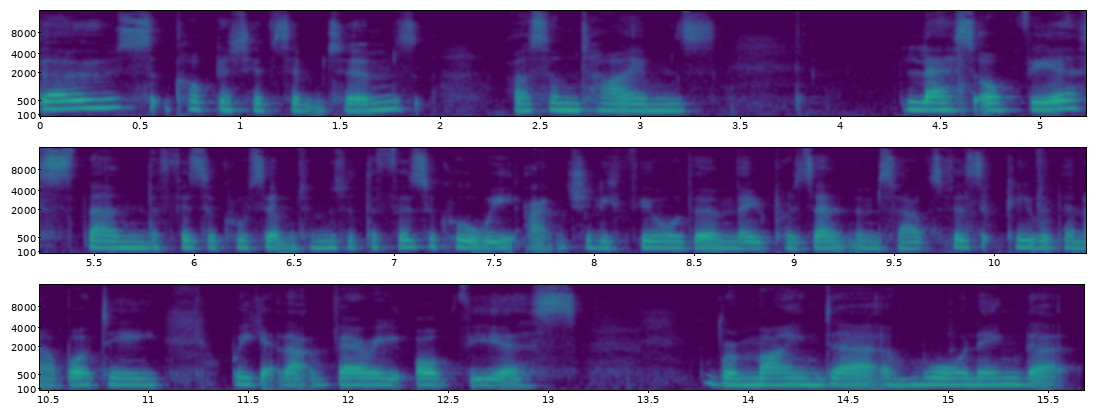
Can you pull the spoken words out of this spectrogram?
those cognitive symptoms are sometimes less obvious than the physical symptoms. With the physical, we actually feel them, they present themselves physically within our body. We get that very obvious reminder and warning that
